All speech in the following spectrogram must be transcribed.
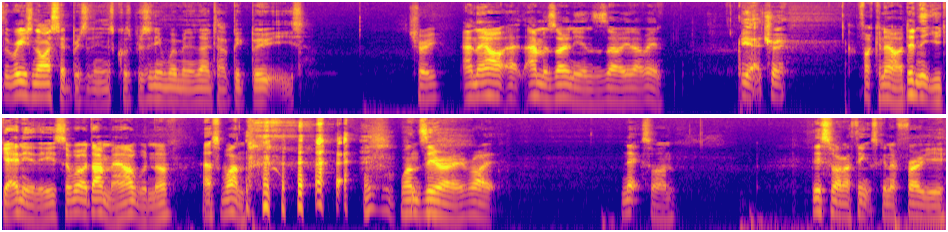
the reason I said Brazilian is because Brazilian women are known to have big booties. True. And they are uh, Amazonians as well, you know what I mean? Yeah, true. Fucking hell, I didn't think you'd get any of these, so well done, man. I wouldn't have. That's one. one zero, right. Next one. This one I think is going to throw you.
